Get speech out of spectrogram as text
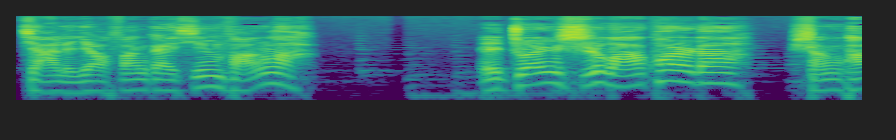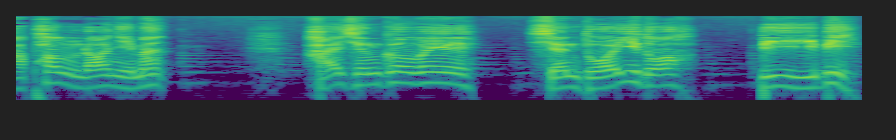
家里要翻盖新房了，哎，砖石瓦块的，生怕碰着你们，还请各位先躲一躲，避一避。”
